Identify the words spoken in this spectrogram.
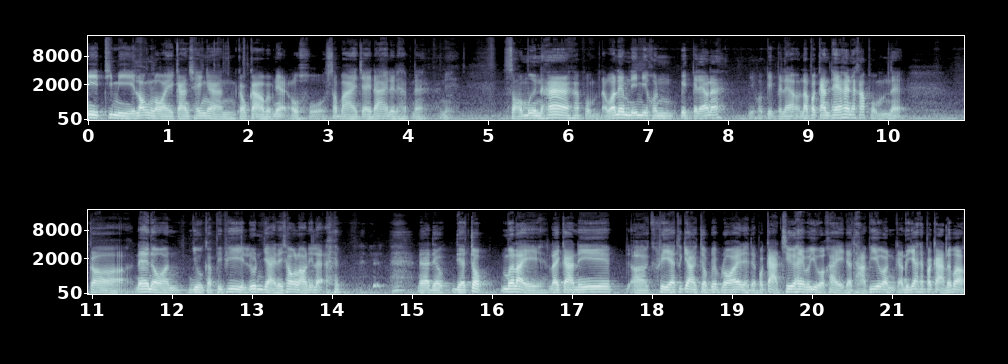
มีดที่มีร่องรอยการใช้งานเก่าๆแบบเนี้ยโอ้โห สบายใจได้เลยนะครับนะนี่สองหมื่นห้าครับผม แต่ว่าเล่มนี้มีคนปิดไปแล้วนะ มีคนปิดไปแล้วรับประกันแท้ให้นะครับผมนะก็แน่นอนอยู่กับพี่ๆรุ่นใหญ่ในช่องเรานี่แหละนะเดี๋ยวเดี๋ยวจบเมื่อไหร่รายการนี้เคลียร์ทุกอย่างจบเรียบร้อยเดี๋ยวประกาศชื่อให้มาอยู่กับใครเดี๋ยวถามพี่ก่อนอนุญาตให้ประกาศหรือเปล่า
